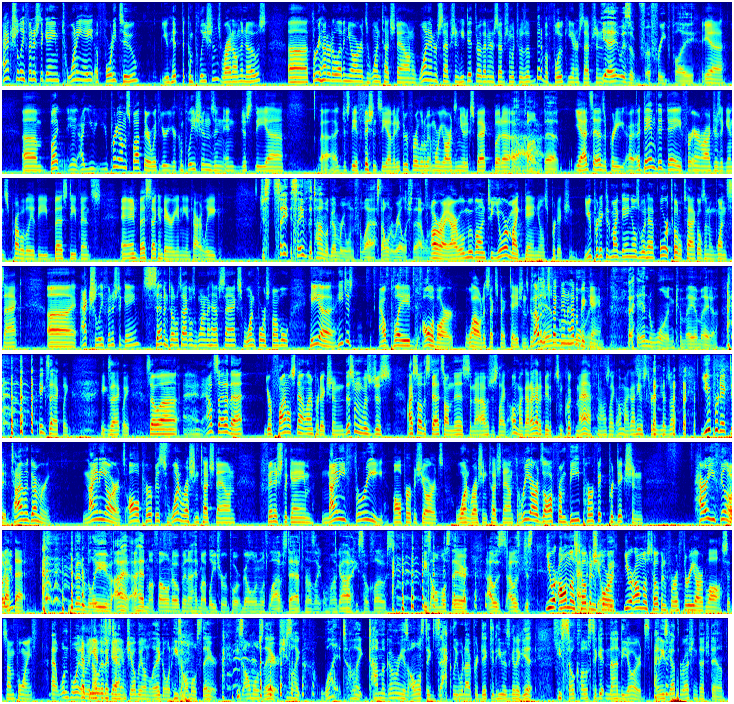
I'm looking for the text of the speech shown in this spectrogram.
Actually finished the game 28 of 42. You hit the completions right on the nose. Uh, 311 yards, one touchdown, one interception. He did throw that interception, which was a bit of a fluky interception. Yeah, it was a, a freak play. Yeah. Um, but you you're pretty on the spot there with your, your completions and, and just the uh, uh, just the efficiency of it. He threw for a little bit more yards than you would expect, but uh, I'm fine with that. yeah, I'd say that was a pretty a damn good day for Aaron Rodgers against probably the best defense and best secondary in the entire league. Just save save the Ty Montgomery one for last. I want to relish that one. All right, all right. We'll move on to your Mike Daniels prediction. You predicted Mike Daniels would have four total tackles and one sack. Uh, actually finished the game seven total tackles, one and a half sacks, one forced fumble. He uh, he just outplayed all of our wildest expectations because I was And expecting him to have a big game. and one Kamehameha. exactly, exactly. So, uh, and outside of that, your final stat line prediction. This one was just I saw the stats on this, and I was just like, oh my god, I got to do some quick math, and I was like, oh my god, he was three years old. You predicted Ty Montgomery, 90 yards, all-purpose, one rushing touchdown. Finished the game 93 all-purpose yards, one rushing touchdown, three yards off from the perfect prediction. How are you feeling Oh, about you- that? You better believe I I had my phone open. I had my Bleacher Report going with live stats, and I was like, "Oh my god, he's so close. he's almost there." I was I was just You were almost hoping Shelby. for you were almost hoping for a three yard loss at some point. at one point. At I mean, the I end was of the just game. tapping Shelby on the leg, going, "He's almost there. He's almost there." She's like, "What?" I'm like, "Tom Montgomery is almost exactly what I predicted he was going to get. He's so close to getting 90 yards, and he's got the rushing touchdown."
